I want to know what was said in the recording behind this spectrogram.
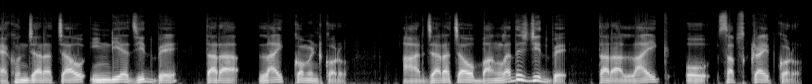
এখন যারা চাও ইন্ডিয়া জিতবে, তারা লাইক কমেন্ট করো। আর যারা চাও বাংলাদেশ জিতবে, তারা লাইক ও সাবস্ক্রাইব করো।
